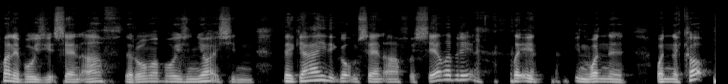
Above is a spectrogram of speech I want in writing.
one of the boys get sent off, the Roma boys, and you ought to seen the guy that got him sent off was celebrating like he'd won the won the cup.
